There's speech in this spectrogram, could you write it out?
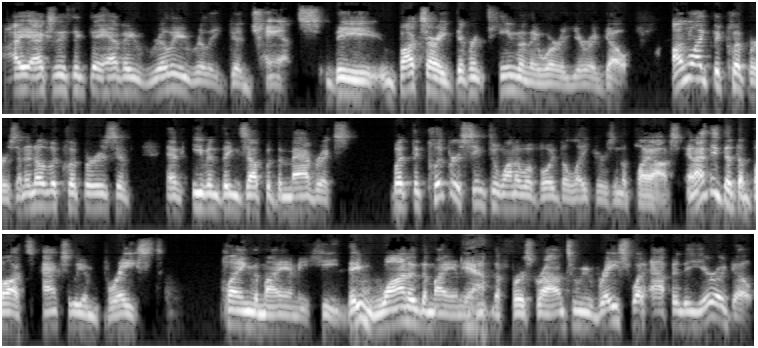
I actually think they have a really, really good chance. The Bucks are a different team than they were a year ago. Unlike the Clippers, and I know the Clippers have, have evened things up with the Mavericks, but the Clippers seem to want to avoid the Lakers in the playoffs. And I think that the Bucks actually embraced playing the Miami Heat. They wanted the Miami yeah. Heat in the first round to erase what happened a year ago.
